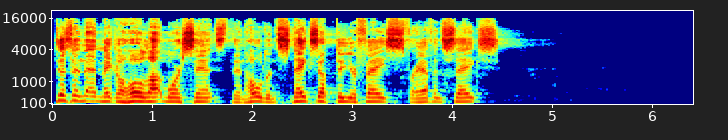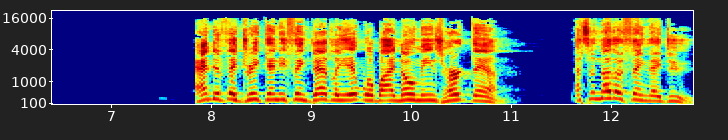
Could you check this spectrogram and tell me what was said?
Doesn't that make a whole lot more sense than holding snakes up to your face, for heaven's sakes? And if they drink anything deadly, it will by no means hurt them. That's another thing they do.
